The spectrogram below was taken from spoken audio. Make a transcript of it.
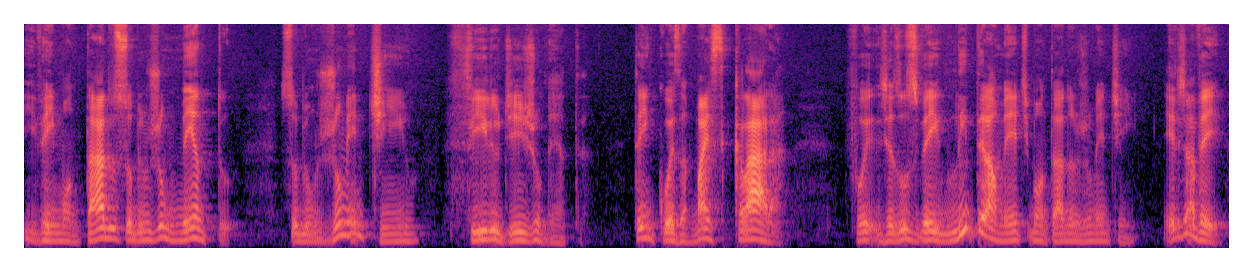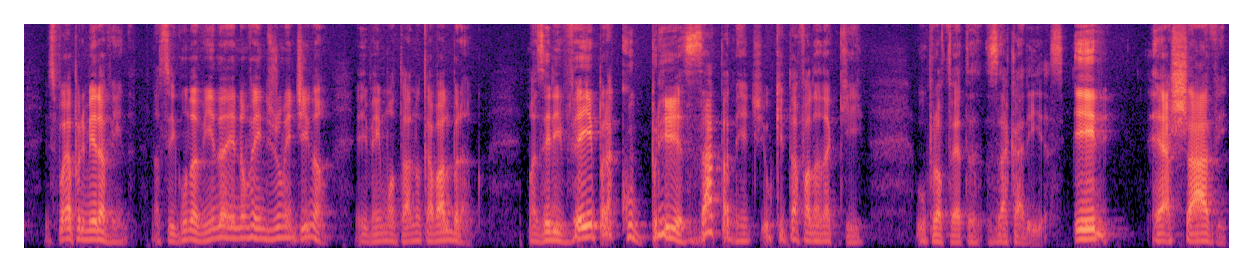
e vem montado sobre um jumento, sobre um jumentinho, filho de jumenta. Tem coisa mais clara? Foi Jesus veio literalmente montado no jumentinho. Ele já veio. Isso foi a primeira vinda. Na segunda vinda ele não vem de jumentinho não. Ele vem montado no cavalo branco. Mas ele veio para cumprir exatamente o que está falando aqui o profeta Zacarias. Ele é a chave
